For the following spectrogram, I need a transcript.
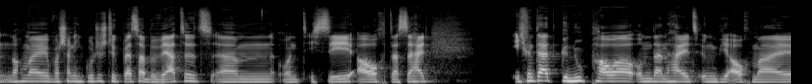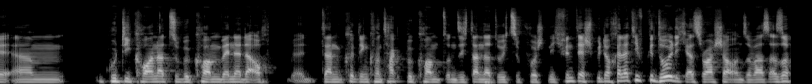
noch mal wahrscheinlich ein gutes Stück besser bewertet. Ähm, und ich sehe auch, dass er halt, ich finde, er hat genug Power, um dann halt irgendwie auch mal ähm, gut die Corner zu bekommen, wenn er da auch äh, dann den Kontakt bekommt und sich dann da durchzupushen. Ich finde, der spielt auch relativ geduldig als Rusher und sowas. Also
